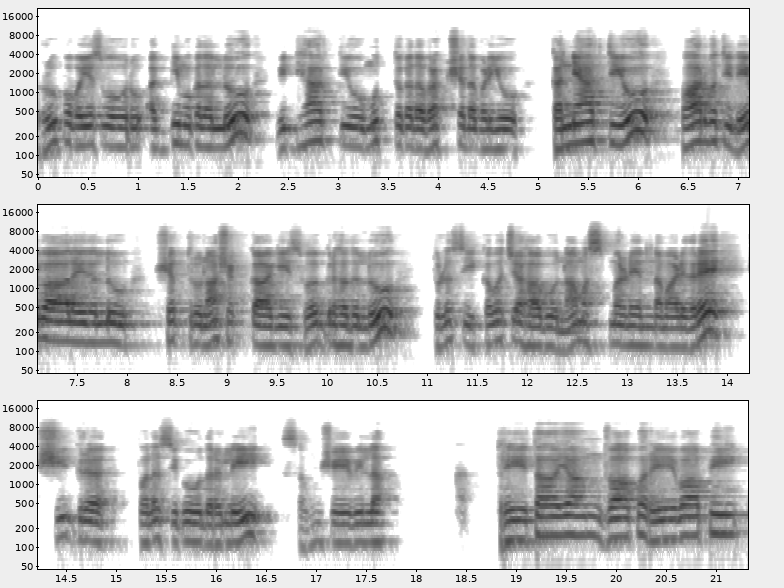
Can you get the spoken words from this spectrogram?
ರೂಪ ಬಯಸುವವರು ಅಗ್ನಿಮುಖದಲ್ಲೂ, ವಿದ್ಯಾರ್ಥಿಯು ಮುತ್ತುಕದ ವೃಕ್ಷದ ಬಳಿಯೂ, ಕನ್ಯಾರ್ಥಿಯು ಪಾರ್ವತಿ ದೇವಾಲಯದಲ್ಲೂ ಶತ್ರು ನಾಶಕ್ಕಾಗಿ ಸ್ವಗ್ರಹದಲ್ಲೂ ತುಳಸಿ ಕವಚ ಹಾಗೂ ನಾಮಸ್ಮರಣೆಯನ್ನ ಮಾಡಿದರೆ ಶೀಘ್ರ ಫಲ ಸಿಗುವುದರಲ್ಲಿ ಸಂಶಯವಿಲ್ಲ. ತ್ರೇತಾಯಾಂ ದ್ವಾಪರೇವಾಪಿ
